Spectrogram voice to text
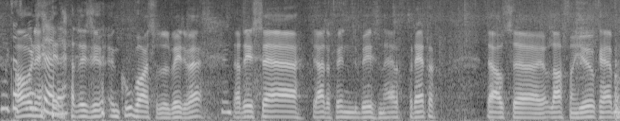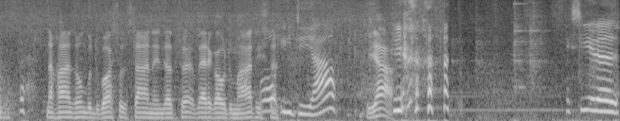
moet dat oh nee, dat is een, een dat weten we. Dat, is, ja, dat vinden de beesten erg prettig. Als ze last van jeuk hebben, dan gaan ze onder de borstel staan en dat werkt automatisch. Oh, Dat- ideaal. ja. Ik zie hier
